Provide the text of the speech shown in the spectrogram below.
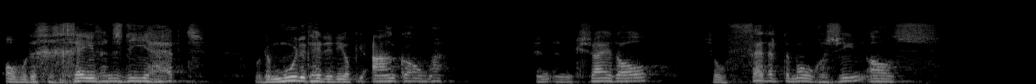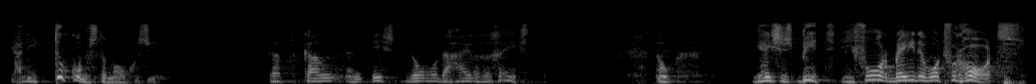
Over de gegevens die je hebt de moeilijkheden die op je aankomen. En, en ik zei het al, zo verder te mogen zien als, ja, die toekomst te mogen zien. dat kan en is door de Heilige Geest. Nou, Jezus bidt, die voorbeden wordt verhoord.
